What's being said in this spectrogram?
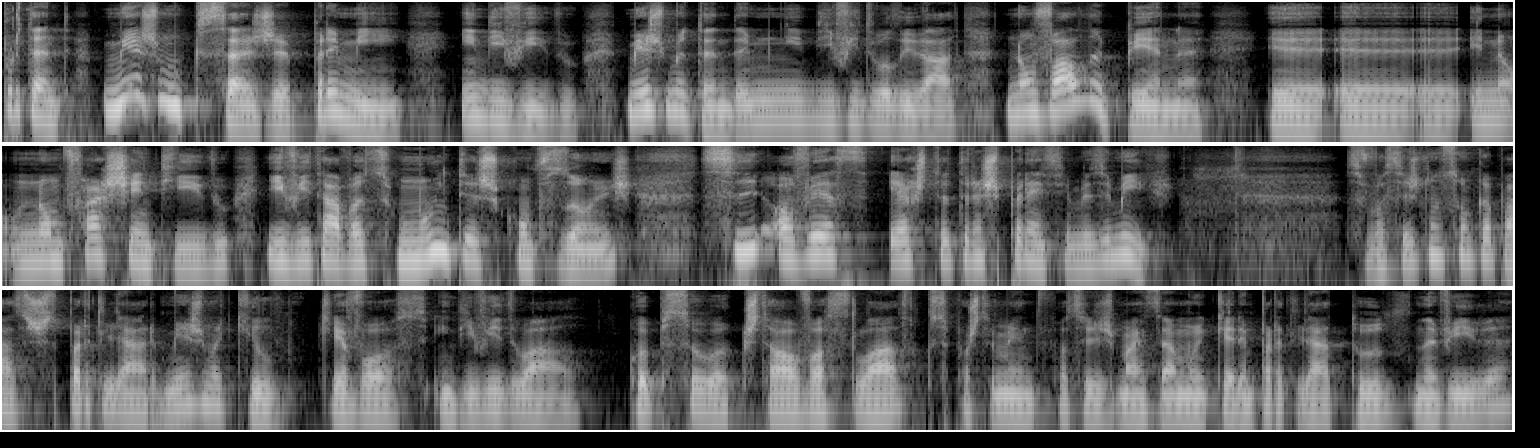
Portanto, mesmo que seja para mim indivíduo, mesmo eu tendo a minha individualidade, não vale a pena eh, eh, e não, não me faz sentido, evitava-se muitas confusões se houvesse esta transparência, meus amigos. Se vocês não são capazes de partilhar mesmo aquilo que é vosso, individual, com a pessoa que está ao vosso lado, que supostamente vocês mais amam e querem partilhar tudo na vida,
